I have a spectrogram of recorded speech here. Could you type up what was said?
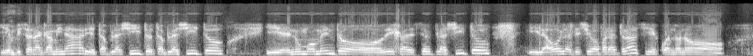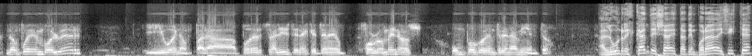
Y empiezan a caminar y está playito, está playito y en un momento deja de ser playito y la ola te lleva para atrás y es cuando no, no pueden volver y bueno, para poder salir tenés que tener por lo menos un poco de entrenamiento. ¿Algún rescate ya esta temporada hiciste?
